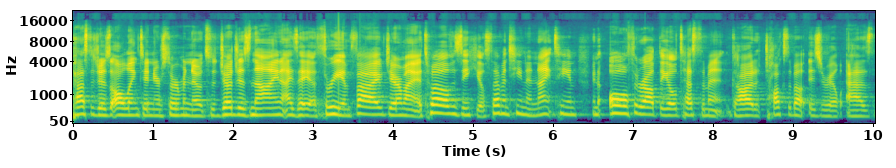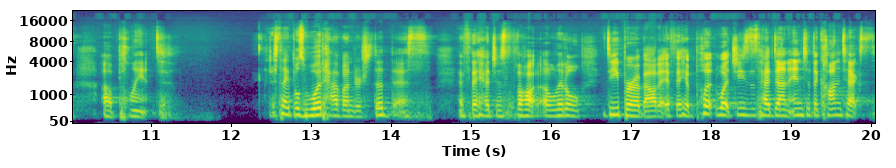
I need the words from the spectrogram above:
passages all linked in your sermon notes Judges 9, Isaiah 3 and 5, Jeremiah 12, Ezekiel 17 and 19. And all throughout the Old Testament, God talks about Israel as a plant. disciples would have understood this if they had just thought a little deeper about it, if they had put what Jesus had done into the context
